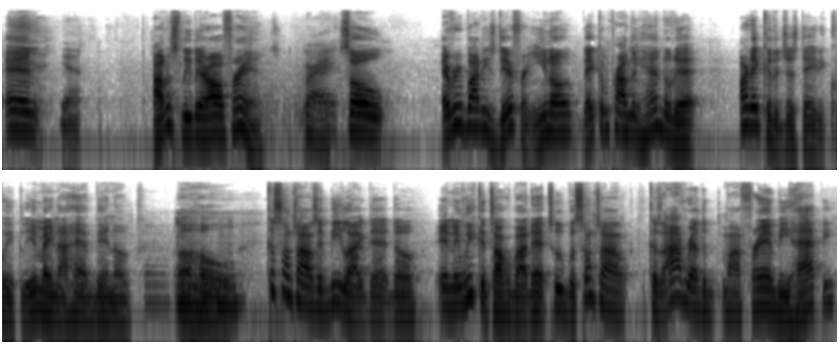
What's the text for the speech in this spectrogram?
and Yeah. obviously they're all friends. Right. So everybody's different. You know, they can probably handle that, or they could have just dated quickly. It may not have been a a whole. Cause sometimes it be like that though, and then we could talk about that too. But sometimes, cause I'd rather my friend be happy.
